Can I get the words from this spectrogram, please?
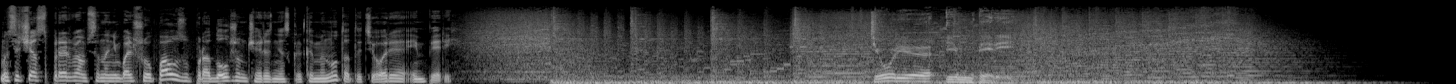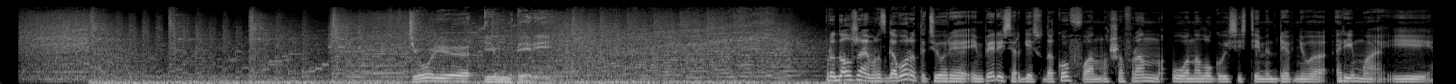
Мы сейчас прервемся на небольшую паузу, продолжим через несколько минут. Это теория империй. Теория империй. Теория империй. Продолжаем разговор. Это «Теория империи». Сергей Судаков, Анна Шафран о налоговой системе Древнего Рима и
